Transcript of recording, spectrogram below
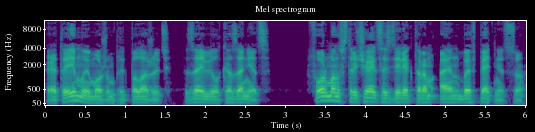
«Это и мы можем предположить», — заявил Казанец. Форман встречается с директором АНБ в пятницу.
